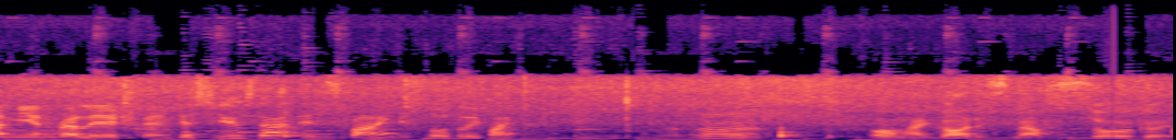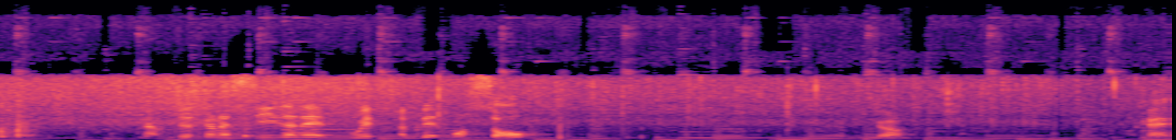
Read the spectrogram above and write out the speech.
onion relish, then just use that. It's fine. It's totally fine. Mm. Oh my god, it smells so good. I'm just gonna season it with a bit more salt. There we go. Okay.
